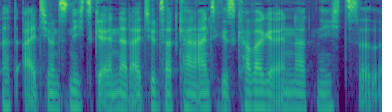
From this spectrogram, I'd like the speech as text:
hat iTunes nichts geändert. iTunes hat kein einziges Cover geändert, nichts. Also,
